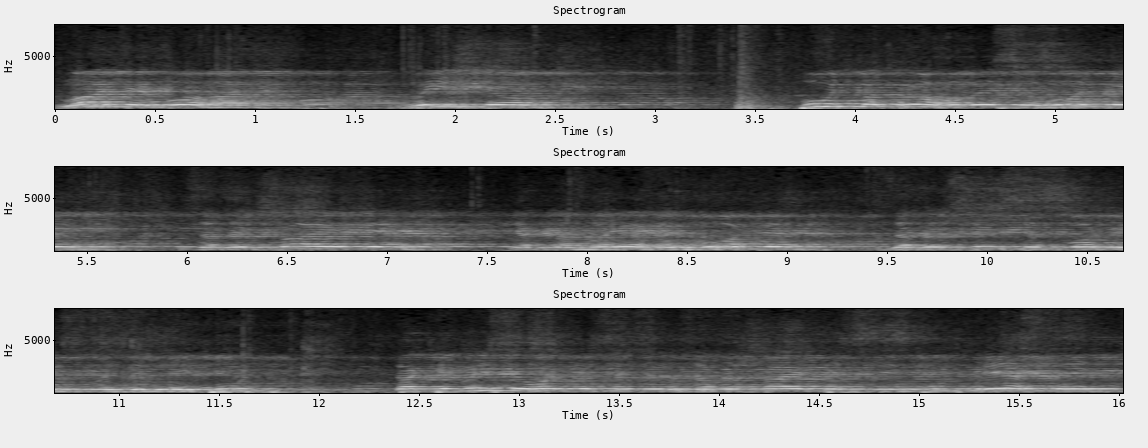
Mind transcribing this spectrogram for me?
Матір Бога Вишнього, путь котрого ви сьогодні завершаєте, як на горі Голгофи, завершився Божий свобільний путь, так і ви сьогодні завершаєте свій путь кресний,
